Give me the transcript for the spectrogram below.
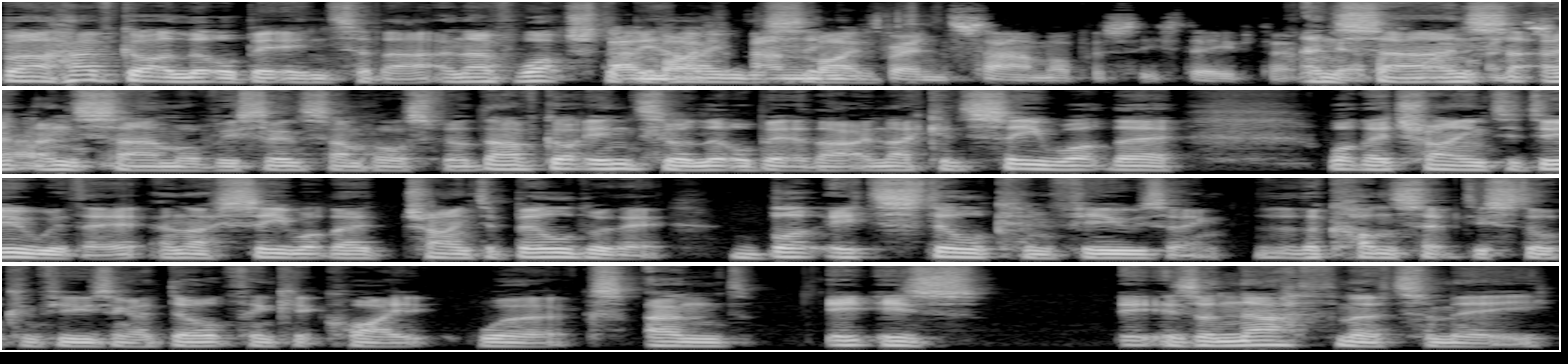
But I have got a little bit into that, and I've watched the and behind my, the and scenes. my friend Sam, obviously, Steve, and Sam, and, Sam, Sam, and Sam, obviously, and Sam Horsfield. And I've got into a little bit of that, and I can see what they're what they're trying to do with it, and I see what they're trying to build with it. But it's still confusing. The concept is still confusing. I don't think it quite works, and it is it is anathema to me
